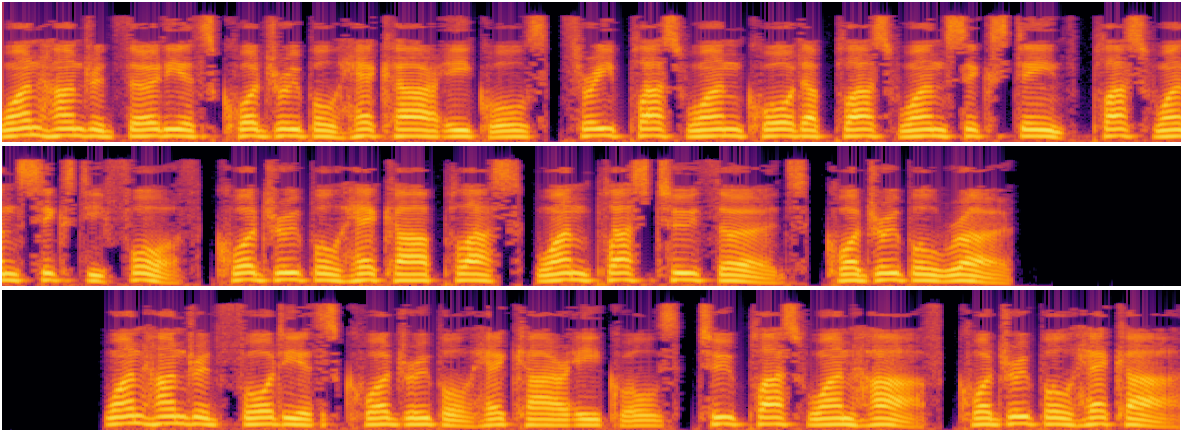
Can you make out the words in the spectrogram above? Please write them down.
130ths quadruple heqat equals 3 plus 1 quarter plus 1 sixteenth plus 1 64th quadruple heqat plus 1 plus 2 thirds quadruple rho 140ths quadruple heqat equals 2 plus 1 half quadruple heqat.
